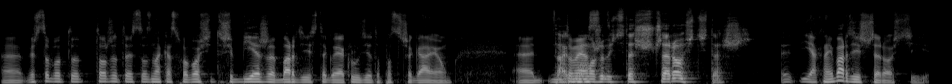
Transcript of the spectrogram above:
E, wiesz co, bo to, to, że to jest oznaka słabości, to się bierze bardziej z tego, jak ludzie to postrzegają. E, tak, Natomiast może być też szczerość też. Jak najbardziej szczerości.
